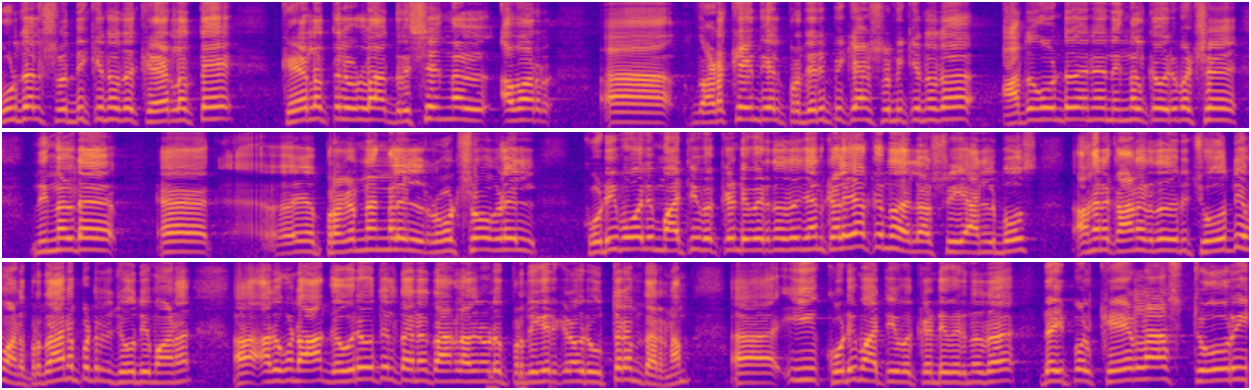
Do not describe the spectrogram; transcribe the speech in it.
കൂടുതൽ ശ്രദ്ധിക്കുന്നത് കേരളത്തെ കേരളത്തിലുള്ള ദൃശ്യങ്ങൾ അവർ വടക്കേന്ത്യയിൽ പ്രചരിപ്പിക്കാൻ ശ്രമിക്കുന്നത്. അതുകൊണ്ട് തന്നെ നിങ്ങൾക്ക് ഒരുപക്ഷെ നിങ്ങളുടെ പ്രകടനങ്ങളിൽ റോഡ് ഷോകളിൽ കൊടി പോലും മാറ്റി വെക്കേണ്ടി വരുന്നത് ഞാൻ കളിയാക്കുന്നതല്ല ശ്രീ അനിൽ ബോസ്. അങ്ങനെ കാണരുത് ഒരു ചോദ്യമാണ് പ്രധാനപ്പെട്ട ഒരു ചോദ്യമാണ്. അതുകൊണ്ട് ആ ഗൗരവത്തിൽ തന്നെ താങ്കൾ അതിനോട് പ്രതികരിക്കണം ഒരു ഉത്തരം തരണം. ഈ കൊടി മാറ്റി വെക്കേണ്ടി വരുന്നത് ദാ ഇപ്പോൾ കേരള സ്റ്റോറി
